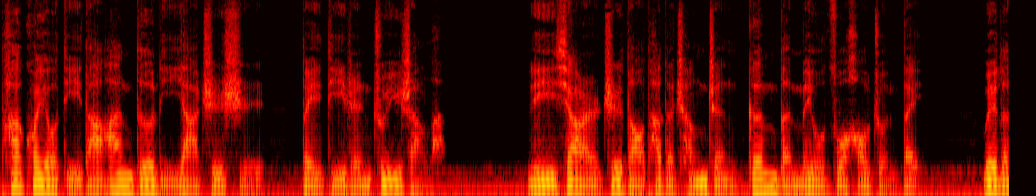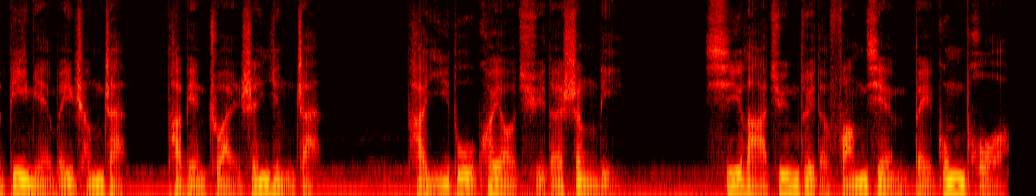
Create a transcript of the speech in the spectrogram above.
他快要抵达安德里亚之时。被敌人追上了，李夏尔知道他的城镇根本没有做好准备，为了避免围城战，他便转身应战。他一度快要取得胜利，希腊军队的防线被攻破，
